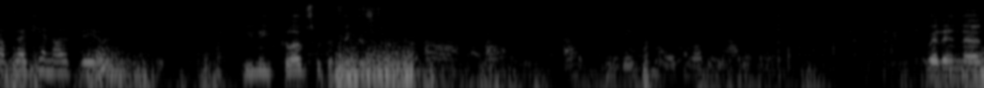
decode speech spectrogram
Gloves I cannot feel. You need gloves with the fingers cut off. Uh, uh, uh, in this place, not in place. But in uh,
